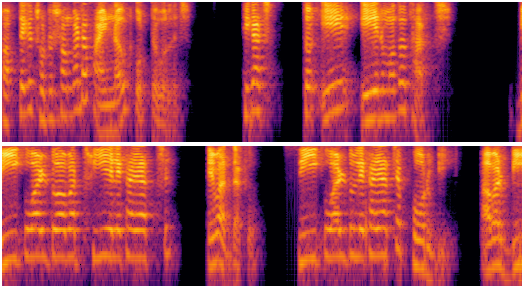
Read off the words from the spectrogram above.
সব থেকে ছোট সংখ্যাটা ফাইন্ড আউট করতে বলেছে। ঠিক আছে? তো এ, এর মতো থাকছে। বি ইকুয়াল টু আবার থ্রি এ লেখা যাচ্ছে। এবার দেখো সি ইকুয়াল টু লেখা যাচ্ছে ফোর বি আবার বি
